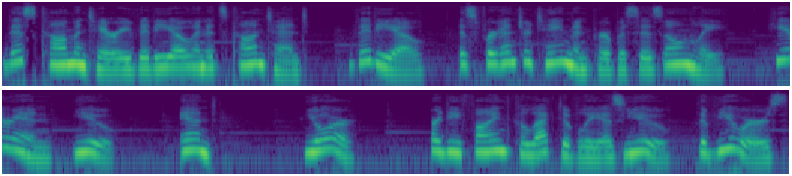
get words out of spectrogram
This commentary video and its content, video, is for entertainment purposes only. Herein, you and your are defined collectively as you, the viewers,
